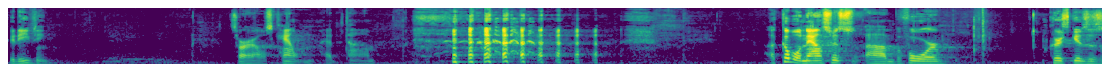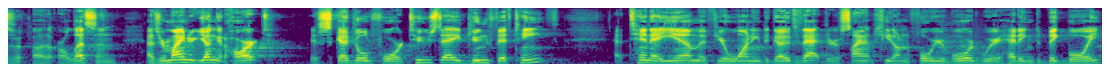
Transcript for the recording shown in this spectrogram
Good evening. Sorry, I was counting at the time. a couple announcements um, before Chris gives us our lesson. As a reminder, Young at Heart is scheduled for Tuesday, June 15th at 10 a.m. If you're wanting to go to that, there's a sign up sheet on the four year board. We're heading to Big Boy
